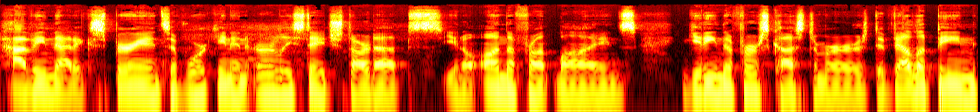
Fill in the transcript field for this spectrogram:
having that experience of working in early stage startups, you know, on the front lines, getting the first customers, developing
